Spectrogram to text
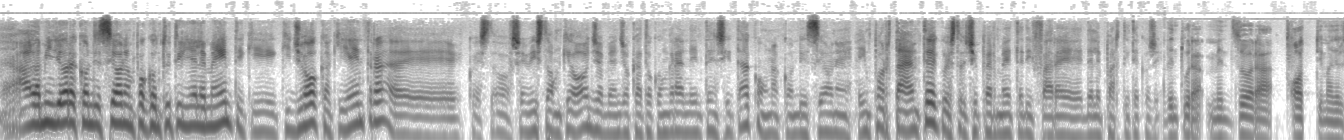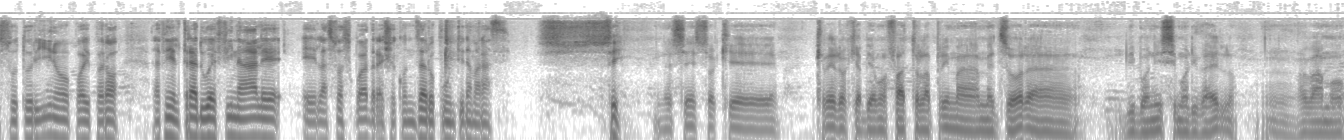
eh, ha la migliore condizione un po' con tutti gli elementi, chi, chi gioca, chi entra e questo si è visto anche oggi, abbiamo giocato con grande intensità, con una condizione importante questo ci permette di fare delle partite così. Avventura mezz'ora ottima del suo Torino, poi però alla fine il 3-2 finale e la sua squadra esce con zero punti da Marassi. Sì, nel senso che credo che abbiamo fatto la prima mezz'ora di buonissimo livello, mm, avevamo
